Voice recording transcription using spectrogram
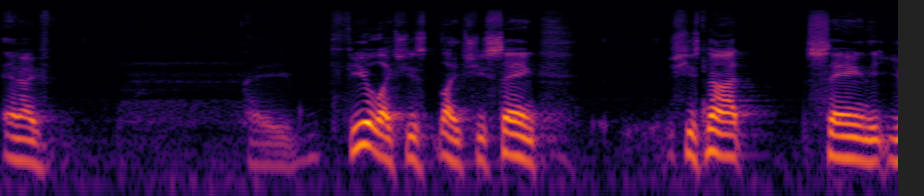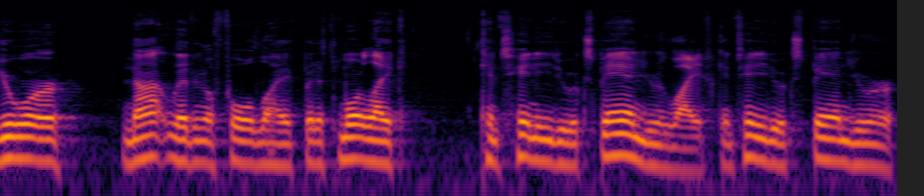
and I, I feel like she's like she's saying, she's not saying that you're not living a full life, but it's more like continue to expand your life, continue to expand your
